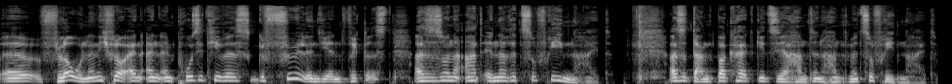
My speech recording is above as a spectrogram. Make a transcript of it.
äh, Flow, ne, nicht Flow, ein, ein, ein positives Gefühl in dir entwickelst, also so eine Art innere Zufriedenheit. Also Dankbarkeit geht sehr Hand in Hand mit Zufriedenheit.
